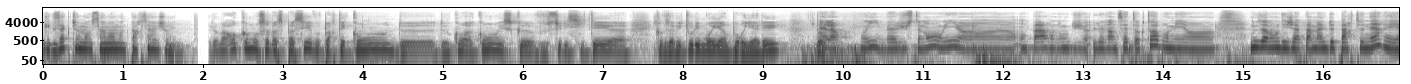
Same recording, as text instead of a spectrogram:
Exactement, c'est un moment de partage. Oui. Mhm. Le Maroc, comment ça va se passer Vous partez quand de, de quand à quand Est-ce que vous sollicitez euh, Est-ce que vous avez tous les moyens pour y aller Alors, oui, bah justement, oui. Euh, on part donc du, le 27 octobre, mais euh, nous avons déjà pas mal de partenaires et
